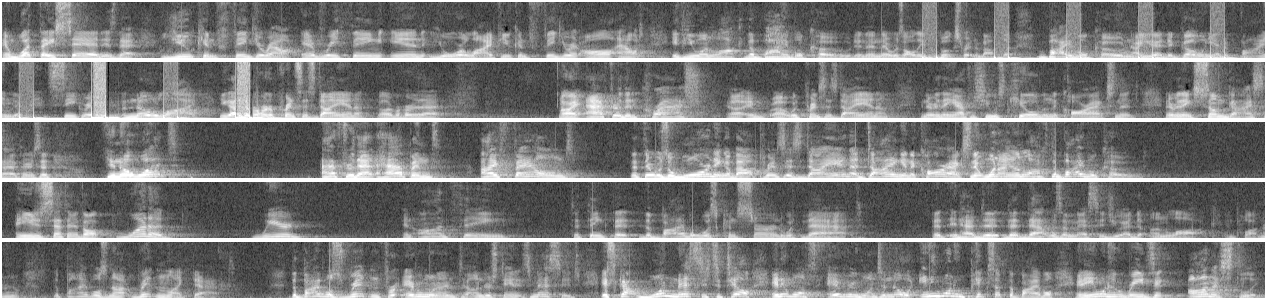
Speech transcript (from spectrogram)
And what they said is that you can figure out everything in your life. You can figure it all out if you unlock the Bible code. And then there was all these books written about the Bible code and how you had to go and you had to find the secret. No lie. You guys ever heard of Princess Diana? Y'all ever heard of that? All right, after the crash uh, in, uh, with Princess Diana and everything, after she was killed in the car accident and everything, some guy sat up there and said, You know what? After that happened, I found that there was a warning about Princess Diana dying in a car accident when I unlocked the Bible code. And you just sat there and thought, what a weird and odd thing to think that the Bible was concerned with that, that it had to, that that was a message you had to unlock and. No, no, no. The Bible's not written like that. The Bible's written for everyone to understand its message. It's got one message to tell, and it wants everyone to know it. Anyone who picks up the Bible and anyone who reads it honestly,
